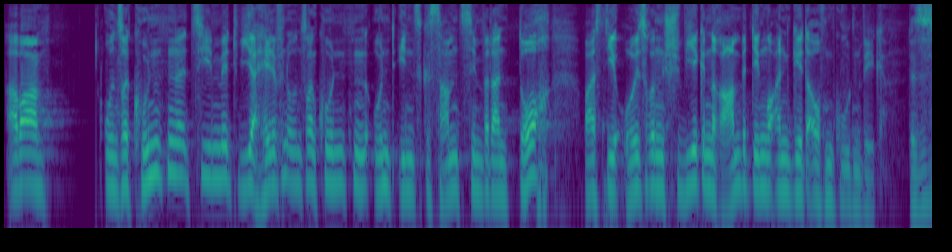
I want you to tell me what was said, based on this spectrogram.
Aber Unsere Kunden ziehen mit, wir helfen unseren Kunden und insgesamt sind wir dann doch, was die äußeren schwierigen Rahmenbedingungen angeht, auf einem guten Weg. Das ist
